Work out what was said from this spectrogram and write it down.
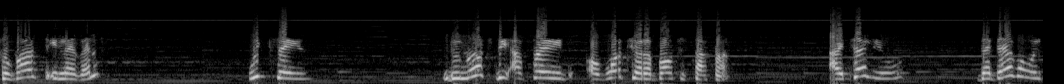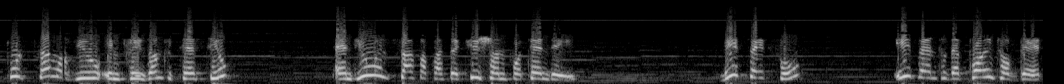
to verse 11, which says, Do not be afraid of what you're about to suffer. I tell you, the devil will put some of you in prison to test you, and you will suffer persecution for 10 days. Be faithful, even to the point of death,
